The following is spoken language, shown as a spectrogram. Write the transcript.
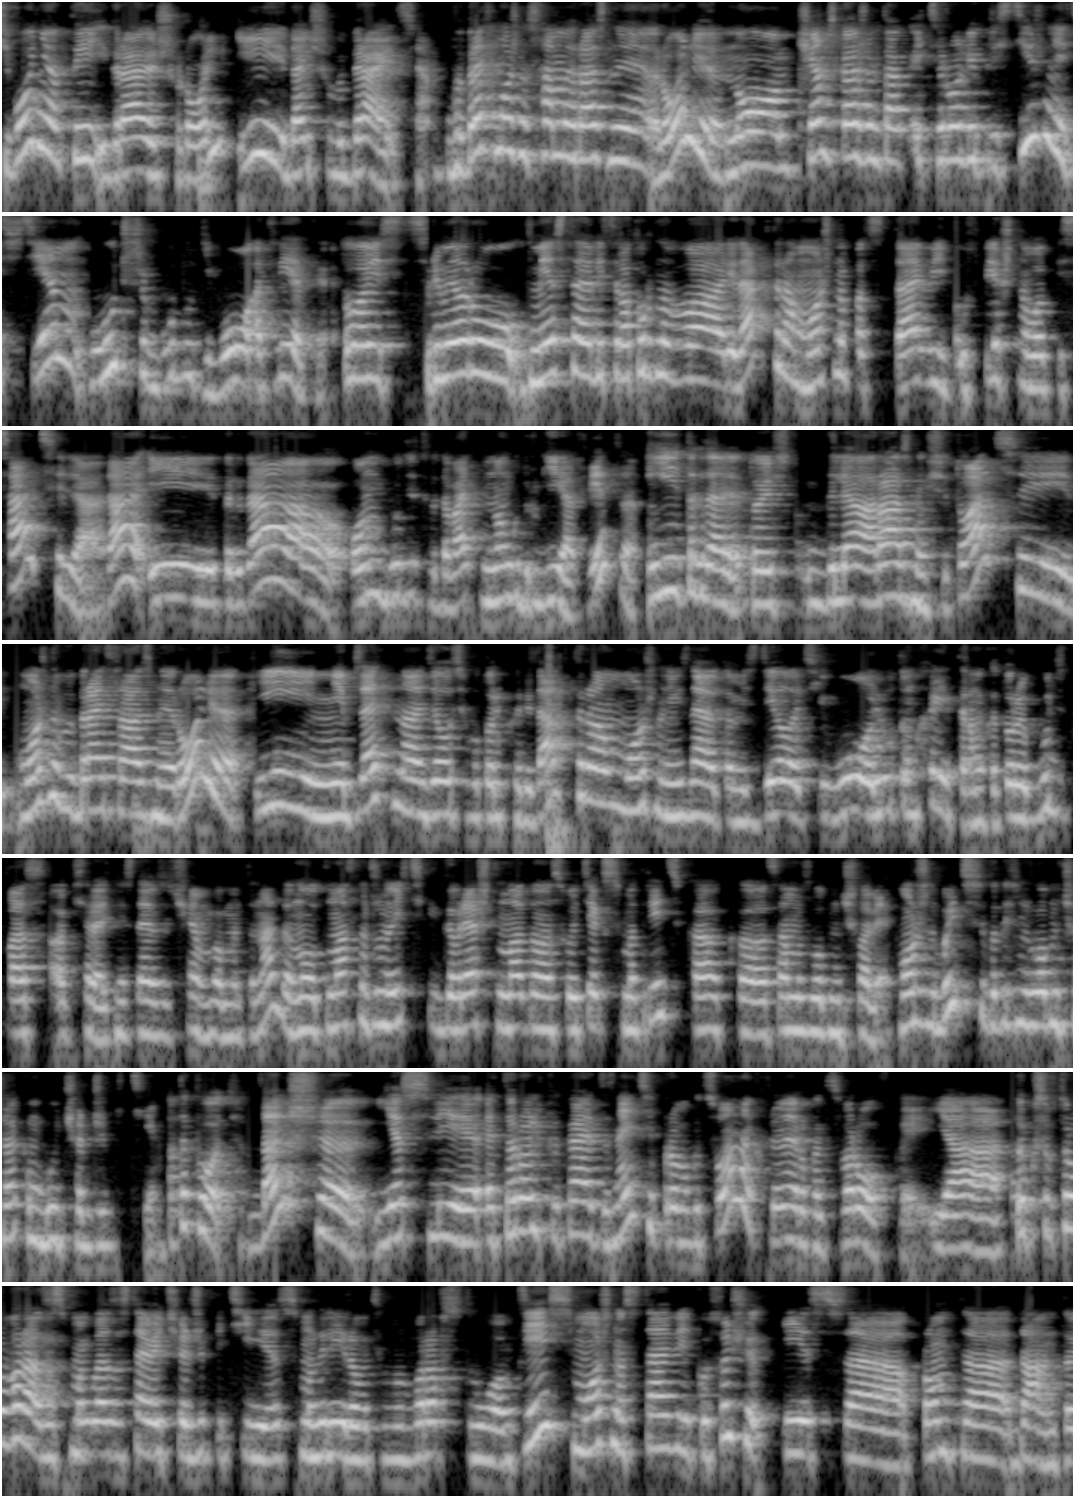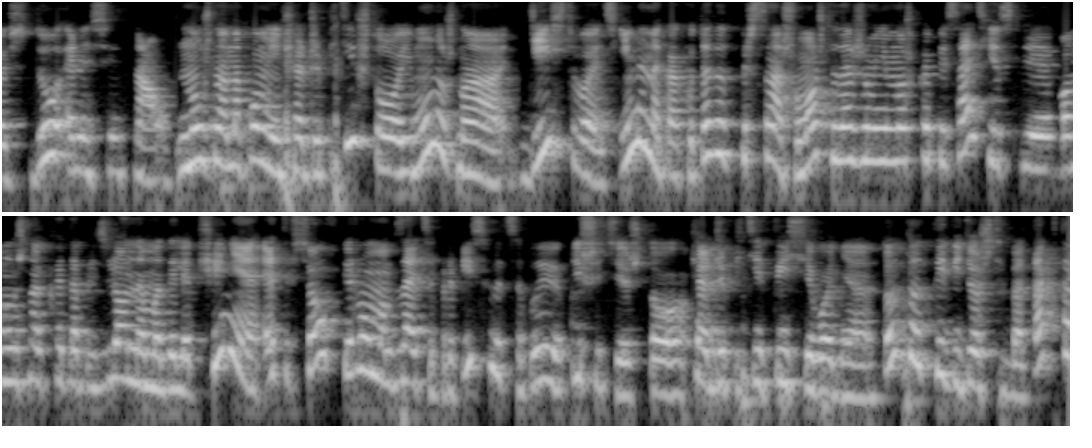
Сегодня ты играешь роль и дальше выбираете. Выбирать можно самые разные роли, но чем, скажем так, эти роли престижнее, тем лучше будут его ответы. То есть, к примеру, вместо литературного редактора можно подставить успешного писателя, да, и тогда он будет выдавать немного другие ответы и так далее. То есть для разных ситуаций можно выбирать разные роли, и не обязательно делать его только редактором, можно, не знаю, там, сделать его лютым хейтером, который будет вас обсирать, не знаю, зачем зачем вам это надо, но вот у нас на журналистике говорят, что надо на свой текст смотреть как э, самый злобный человек. Может быть, вот этим злобным человеком будет чат GPT. Так вот, дальше, если эта роль какая-то, знаете, провокационная, к примеру, как с воровкой, я только со второго раза смогла заставить чат GPT смоделировать воровство. Здесь можно ставить кусочек из а, промпта done, то есть do anything now. Нужно напомнить чат GPT, что ему нужно действовать именно как вот этот персонаж. Вы можете даже его немножко писать, если вам нужна какая-то определенная модель общения. Это все в первом абзаце прописывается, вы пишете, что чат GPT, ты сегодня то-то, ты ведешь себя так-то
